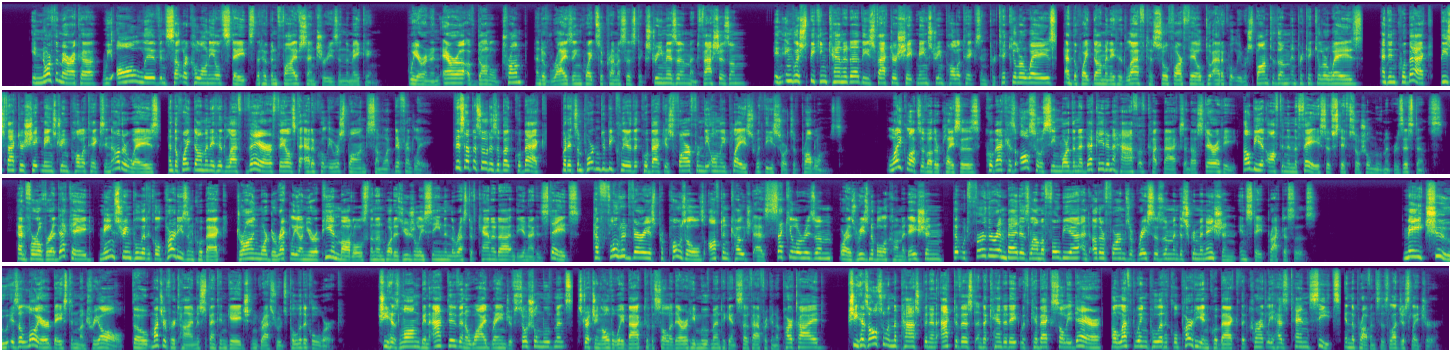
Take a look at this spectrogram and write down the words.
In North America, we all live in settler colonial states that have been five centuries in the making. We are in an era of Donald Trump and of rising white supremacist extremism and fascism. In English speaking Canada, these factors shape mainstream politics in particular ways, and the white dominated left has so far failed to adequately respond to them in particular ways. And in Quebec, these factors shape mainstream politics in other ways, and the white dominated left there fails to adequately respond somewhat differently. This episode is about Quebec, but it's important to be clear that Quebec is far from the only place with these sorts of problems. Like lots of other places, Quebec has also seen more than a decade and a half of cutbacks and austerity, albeit often in the face of stiff social movement resistance. And for over a decade, mainstream political parties in Quebec, drawing more directly on European models than on what is usually seen in the rest of Canada and the United States, have floated various proposals, often couched as secularism or as reasonable accommodation, that would further embed Islamophobia and other forms of racism and discrimination in state practices. May Chiu is a lawyer based in Montreal, though much of her time is spent engaged in grassroots political work. She has long been active in a wide range of social movements, stretching all the way back to the Solidarity movement against South African apartheid. She has also in the past been an activist and a candidate with Quebec Solidaire, a left wing political party in Quebec that currently has 10 seats in the province's legislature.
